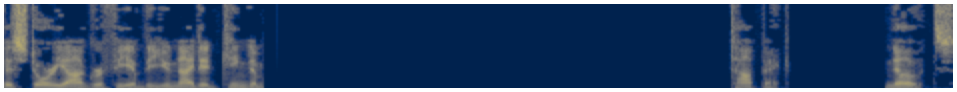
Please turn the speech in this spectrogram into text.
Historiography of the United Kingdom. Notes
